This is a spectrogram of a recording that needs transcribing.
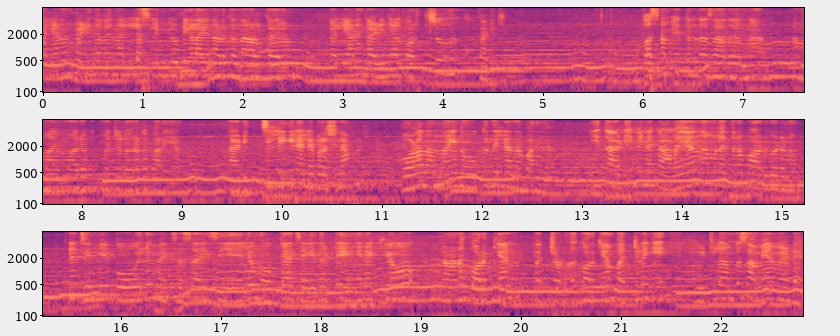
കല്യാണം കഴിയുന്നവർ നല്ല സ്ലിം ബ്യൂട്ടികളായി നടക്കുന്ന ആൾക്കാരും കല്യാണം കഴിഞ്ഞാൽ കുറച്ചൊന്ന് തടിക്കും. അപ്പോൾ ആ സമയത്ത് എന്താ സാധാരണ അമ്മായിമാരൊക്കെ മറ്റുള്ളവരൊക്കെ പറയാം? തടിച്ചില്ലെങ്കിലല്ലേ പ്രശ്നം? ഓളെ നന്നായി നോക്കുന്നില്ല എന്ന് പറയാം. ഈ തടി പിന്നെ കളയാൻ നമ്മൾ എത്ര പാടുപെടണം? പിന്നെ ജിമ്മിൽ പോലും എക്സസൈസ് ചെയ്യലും ഒക്കെ ചെയ്തിട്ട് എങ്ങനെയൊക്കെയോ ആണ് കുറയ്ക്കാൻ പറ്റുള്ളൂ. അത് കുറയ്ക്കാൻ പറ്റണമെങ്കിൽ വീട്ടിൽ നമുക്ക് സമയം വേണ്ടേ?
